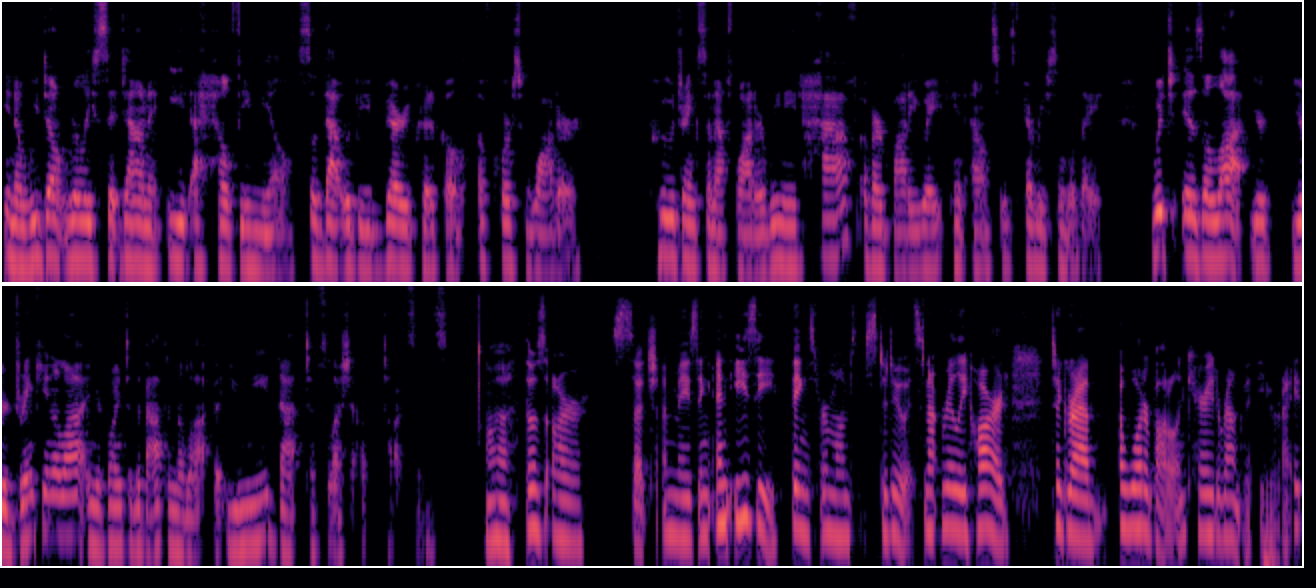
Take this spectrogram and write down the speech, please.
you know, we don't really sit down and eat a healthy meal. So that would be very critical. Of course, water. Who drinks enough water? We need half of our body weight in ounces every single day, which is a lot. You're you're drinking a lot and you're going to the bathroom a lot, but you need that to flush out the toxins. Uh, those are such amazing and easy things for moms to do. It's not really hard to grab a water bottle and carry it around with you, right?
